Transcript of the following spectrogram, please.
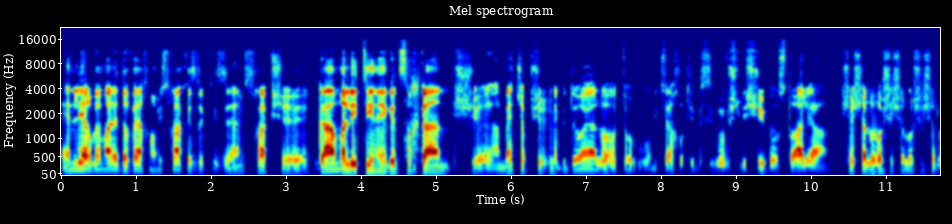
אין, לי הרבה מה לדווח מהמשחק הזה, כי זה היה משחק שגם עליתי נגד שחקן שהמצ'אפ שנגדו היה לא טוב, הוא ניצח אותי בסיבוב שלישי באוסטרליה, 6-3, 6-3, 6-3,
